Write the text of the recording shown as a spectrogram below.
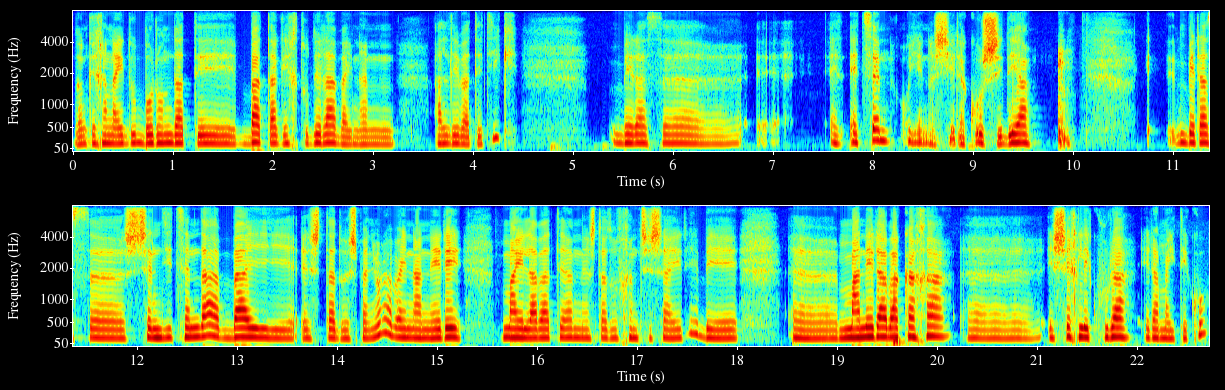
Donk egin nahi du borondate bat agertu dela bainan alde batetik. Beraz, uh, etzen, oien asierako sedea, beraz uh, senditzen da bai Estadu Espainola, baina nere maila batean Estadu Frantsesa ere, be uh, manera bakaja uh, eserlekura eramaiteko,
